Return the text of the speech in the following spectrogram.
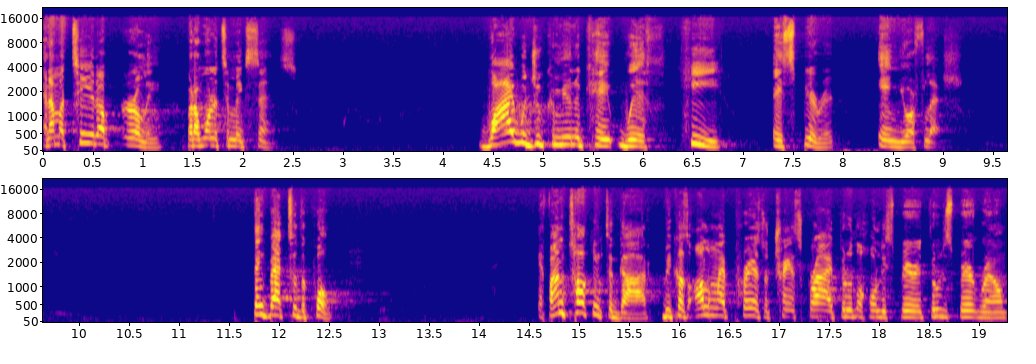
And I'm going to tee it up early, but I want it to make sense. Why would you communicate with He, a spirit, in your flesh? Think back to the quote. If I'm talking to God, because all of my prayers are transcribed through the Holy Spirit, through the spirit realm,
